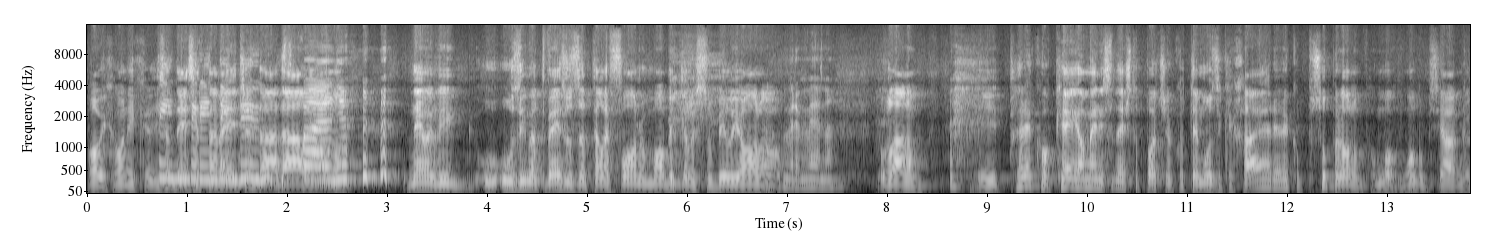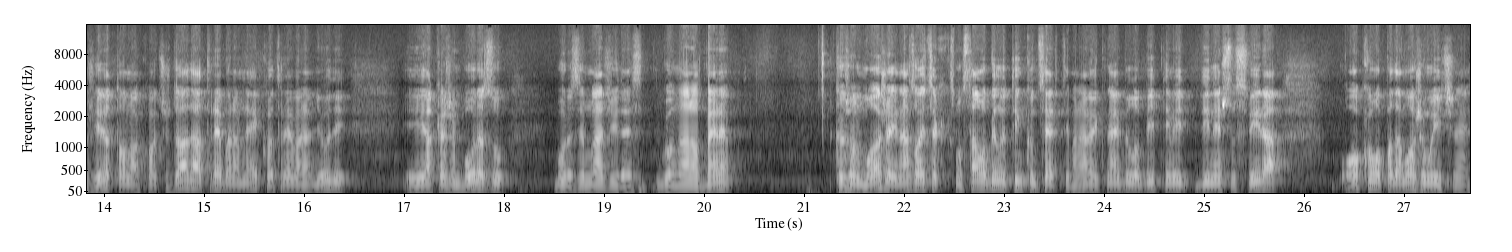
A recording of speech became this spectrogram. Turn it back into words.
ovih onih za deset na večer, da, da, ali ono, nemoj bi uzimat vezu za telefon, mobiteli su bili ono, Vremena. uglavnom. I rekao, ok, on meni sad nešto počne oko te muzike HR, i rekao, super, ono, pa mogu, mogu bi se ja angažirati, ono, ako hoćeš, da, da, treba nam neko, treba nam ljudi. I ja kažem Burazu, Buraz je mlađi 10 godina dana od mene, kaže on može i nas dvojica kako smo stalno bili u tim koncertima, najuvijek najbilo bitnije vidjeti di nešto svira okolo pa da možemo ići, ne.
